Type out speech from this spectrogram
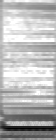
Mm.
